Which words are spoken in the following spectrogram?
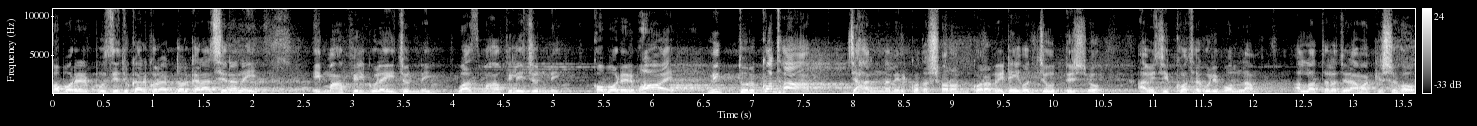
কবরের পুঁজি জোগাড় করার দরকার আছে না নেই? এই মাহফিলগুলো এই জন্যেই, ওয়াজ মাহফিল এই জন্যেই, কবরের ভয়, মৃত্যুর কথা, জাহান্নামের কথা স্মরণ করানো, এটাই হচ্ছে উদ্দেশ্য। আমি যে কথাগুলি বললাম আল্লাহ তালা যেন আমাকে সহ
